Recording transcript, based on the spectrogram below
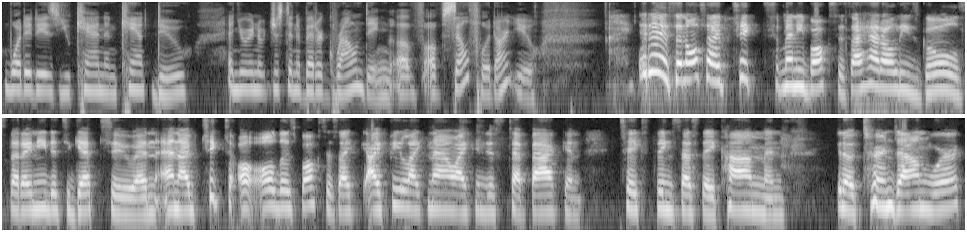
what it is you can and can't do. And you're in a, just in a better grounding of, of selfhood, aren't you? It is. And also, I've ticked many boxes. I had all these goals that I needed to get to, and, and I've ticked all, all those boxes. I, I feel like now I can just step back and take things as they come and you know, turn down work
